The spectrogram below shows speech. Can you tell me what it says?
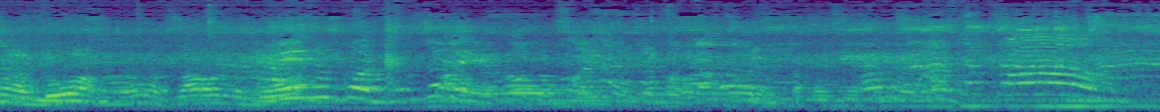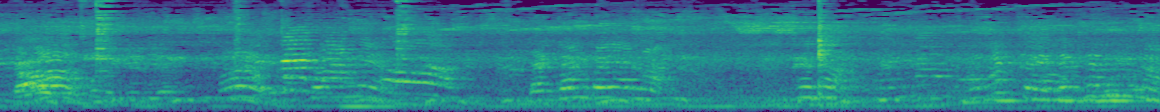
Sa duwang, ano, nagkaon na Ay, duwang. nung god. Unsa na yun? Oh, sa magkaon. Kaon sa mga ganyan. Ah, saan yan? Dagan ba yan, ah? Ano? Dagan tayo, dagan mo na.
